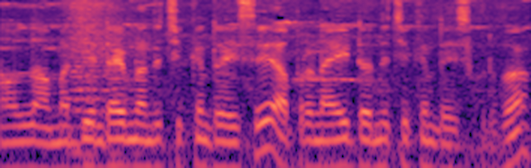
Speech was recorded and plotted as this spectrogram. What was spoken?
அவ்வளோ மதியம் டைமில் வந்து சிக்கன் ரைஸு அப்புறம் நைட் வந்து சிக்கன் ரைஸ் கொடுப்பேன்.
